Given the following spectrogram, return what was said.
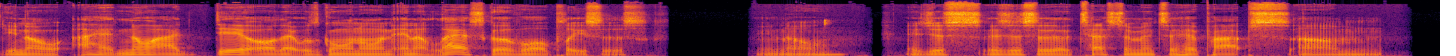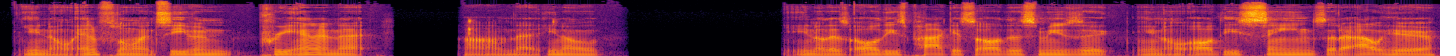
you know, I had no idea all that was going on in Alaska of all places. You know. It just it's just a testament to hip hop's um, you know, influence even pre internet. Um, that, you know, you know there's all these pockets all this music you know all these scenes that are out here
